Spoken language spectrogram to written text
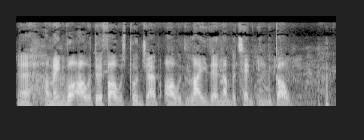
yeah, I mean, what I would do if I was Punjab, I would lay their number 10 in the goal.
